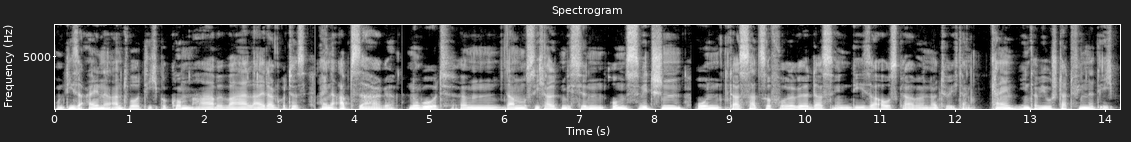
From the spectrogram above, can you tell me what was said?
und diese eine Antwort, die ich bekommen habe, war leider Gottes eine Absage. Nur gut, ähm, dann musste ich halt ein bisschen umswitchen und das hat zur Folge, dass in dieser Ausgabe natürlich dann kein Interview stattfindet. Ich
